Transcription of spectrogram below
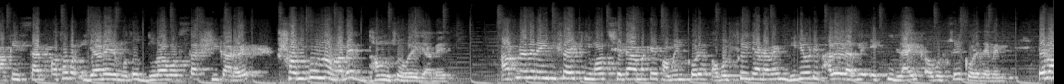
পাকিস্তান অথবা ইরানের মতো দুরাবস্থার শিকার হয়ে সম্পূর্ণভাবে ধ্বংস হয়ে যাবে। আপনাদের এই বিষয়ে কি মত সেটা আমাকে কমেন্ট করে অবশ্যই জানাবেন। ভিডিওটি ভালো লাগলে একটি লাইক অবশ্যই করে দেবেন। এবং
